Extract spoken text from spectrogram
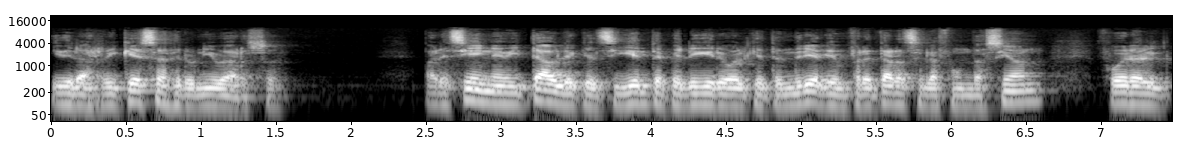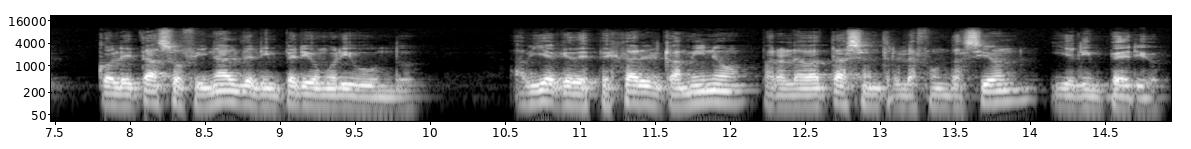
y de las riquezas del universo. Parecía inevitable que el siguiente peligro al que tendría que enfrentarse la Fundación fuera el coletazo final del imperio moribundo. Había que despejar el camino para la batalla entre la fundación y el imperio.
